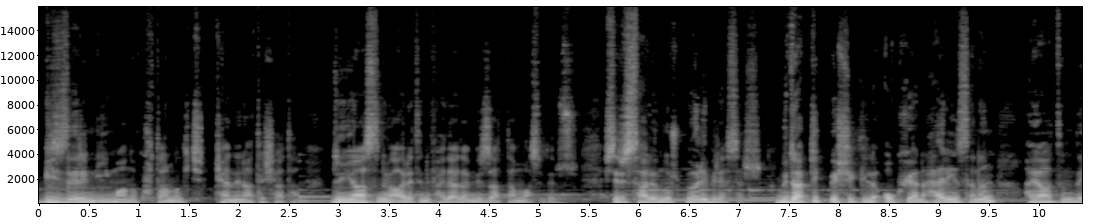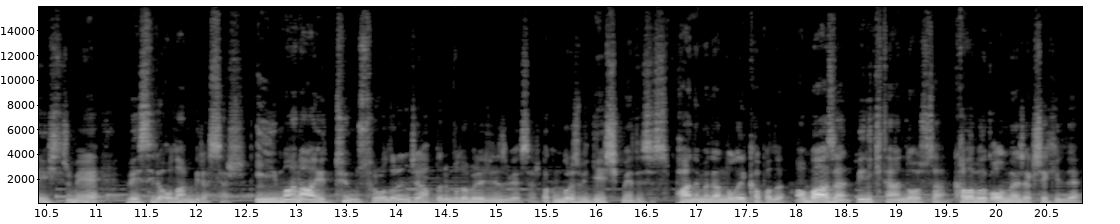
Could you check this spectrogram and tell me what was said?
bizlerin imanı kurtarmak için kendini ateşe atan, dünyasını ve ahiretini feda eden bir zattan bahsediyoruz. İşte Risale-i Nur böyle bir eser. Müdakkik bir şekilde okuyan her insanın hayatını değiştirmeye vesile olan bir eser. İmana ait tüm soruların cevaplarını bulabileceğiniz bir eser. Bakın burası bir gençlik medresesi. Pandemiden dolayı kapalı ama bazen bir iki tane de olsa kalabalık olmayacak şekilde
